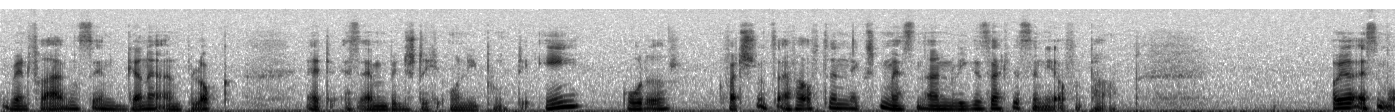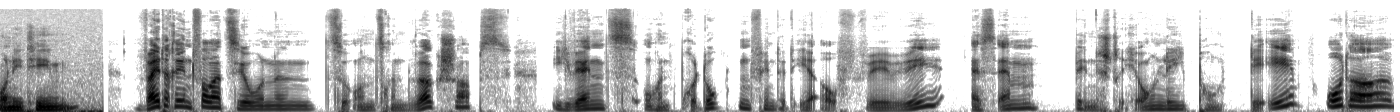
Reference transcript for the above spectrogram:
Wenn Fragen sind, gerne an blog.sm-oni.de oder quatscht uns einfach auf den nächsten Messen an. Wie gesagt, wir sind hier auf ein paar. Euer SM-Oni-Team. Weitere Informationen zu unseren Workshops, Events und Produkten findet ihr auf www.sm-only.de oder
